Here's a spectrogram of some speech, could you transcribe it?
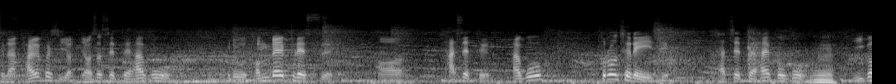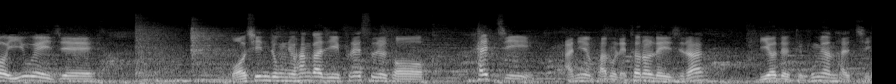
그 다음 바벨 프레스 6세트 하고 그리고 덤벨 프레스 어 4세트 하고 front raise 4세트 할 거고 응. 이거 이후에 이제 machine 종류 한 가지 프레스를 더 할지 아니면 바로 lateral raise랑 rear delt 후면 할지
